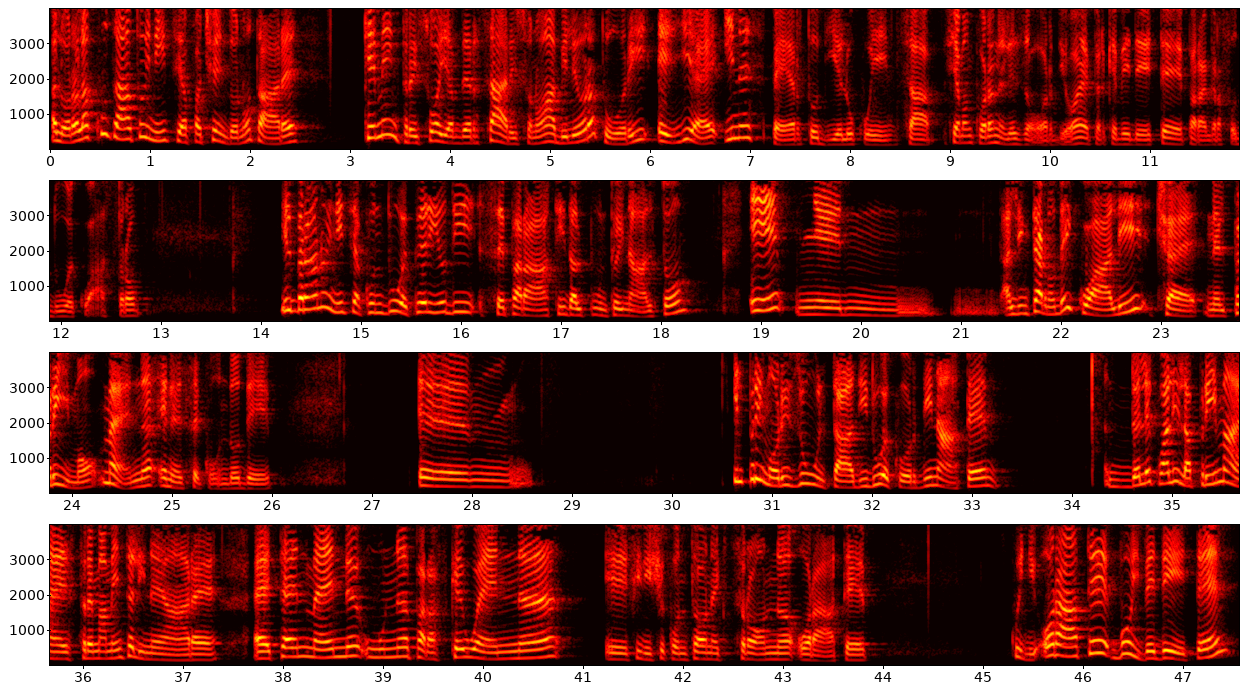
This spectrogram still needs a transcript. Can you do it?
Allora l'accusato inizia facendo notare che mentre i suoi avversari sono abili oratori, egli è inesperto di eloquenza. Siamo ancora nell'esordio, eh, perché vedete paragrafo 2 e 4. Il brano inizia con due periodi separati dal punto in alto e eh, all'interno dei quali c'è nel primo men e nel secondo de. Ehm, il primo risulta di due coordinate, delle quali la prima è estremamente lineare, è ten men un paraskewen e finisce con tonextron orate. Quindi orate, voi vedete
